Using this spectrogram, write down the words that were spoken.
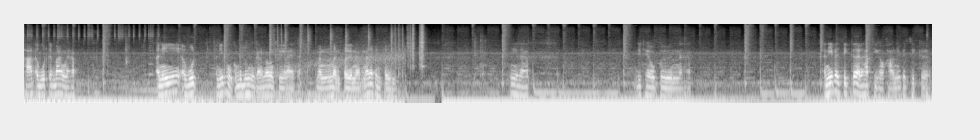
พาร์ทอาวุธกันบ้างนะครับ อันนี้อาวุธ อันนี้ผมก็ไม่รู้เหมือนกันว่ามันคืออะไรแต่มันเหมือนปืนนะน่าจะเป็นปืน นี่นะครับ ดีเทลปืนนะครับ อันนี้เป็นสติกเกอร์นะครับ สีขาวๆนี้เป็นสติกเกอร์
